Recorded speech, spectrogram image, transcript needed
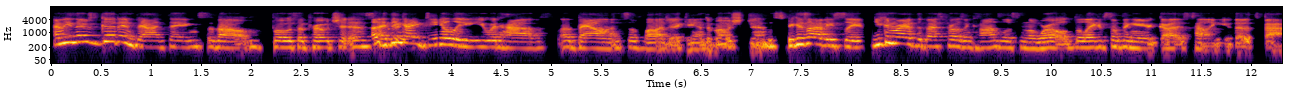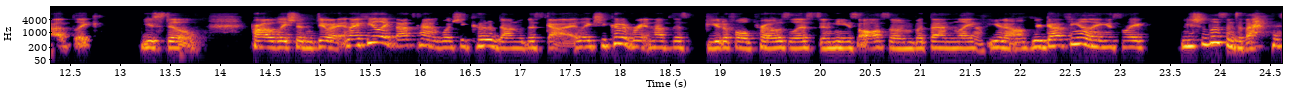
I mean, there's good and bad things about both approaches. I think ideally you would have a balance of logic and emotions because obviously you can write up the best pros and cons list in the world, but like if something in your gut is telling you that it's bad, like you still probably shouldn't do it. And I feel like that's kind of what she could have done with this guy. Like she could have written up this beautiful pros list and he's awesome, but then like, Yeah. you know, your gut feeling is like you should listen to that.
